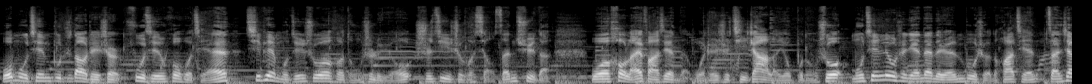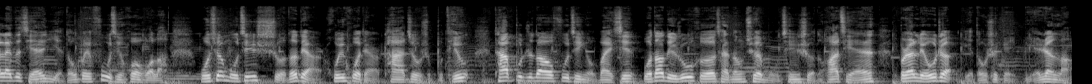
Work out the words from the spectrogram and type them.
我母亲不知道这事儿，父亲霍霍钱，欺骗母亲说和同事旅游，实际是和小三去的。我后来发现的，我真是气炸了，又不能说。母亲六十年代的人不舍得花钱，攒下来的钱也都被父亲霍霍了。我劝母亲舍得点儿，挥霍点儿，她就是不听。她不知道父亲有外心。我到底如何才能劝母亲舍得花钱？不然留着也都是给别人了。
